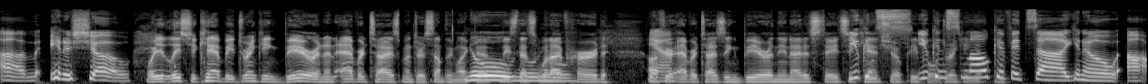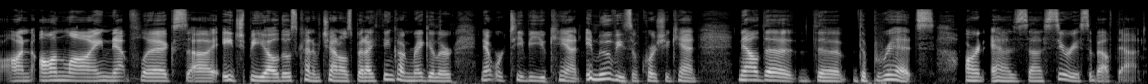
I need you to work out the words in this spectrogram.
um, in a show. Well, at least you can't be drinking beer in an advertisement or something like no, that. At least that's no, what no. I've heard. Yeah. If you're advertising beer in the United States, you, you can't show people You can drinking smoke it. if it's, uh, you know, uh, on online, Netflix, uh, HBO, those kind of channels. But I think on regular network TV you can't. In movies, of course, you can. Now the the the Brits aren't as uh, serious about that.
